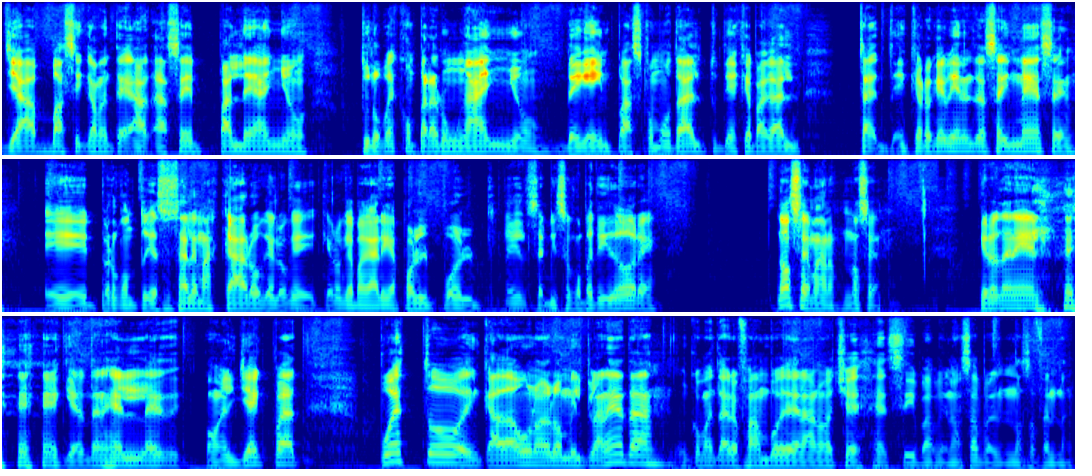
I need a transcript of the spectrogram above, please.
ya básicamente hace un par de años tú no puedes comprar un año de Game Pass como tal. Tú tienes que pagar. creo que vienen de seis meses. Pero con todo eso sale más caro que lo que, lo que pagarías por, por el servicio de competidores. No sé, mano, no sé. Quiero tener, quiero tener con el Jackpad puesto en cada uno de los mil planetas. Un comentario fanboy de la noche. Sí, papi, no se, no se ofendan.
